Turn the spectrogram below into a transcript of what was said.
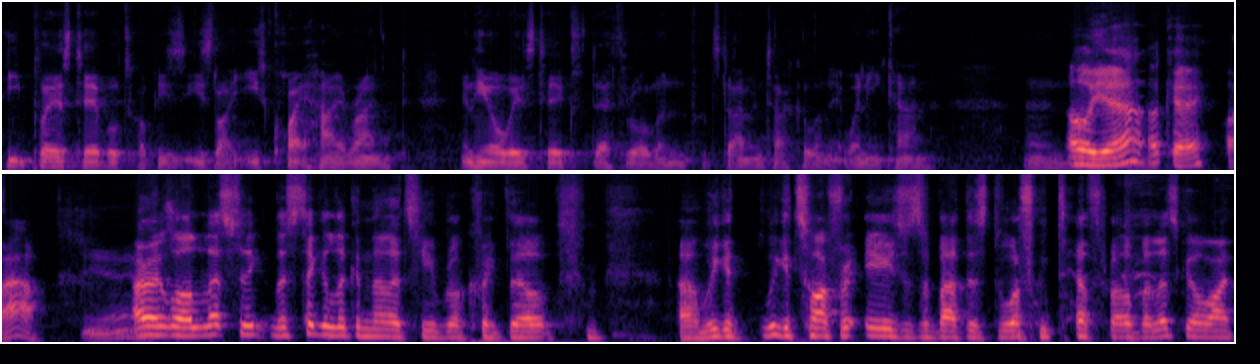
he plays tabletop. He's he's like he's quite high ranked, and he always takes death roll and puts diving tackle on it when he can. And, oh yeah, okay, wow. Yeah. All right, well let's take, let's take a look at another team real quick though. Uh, we could we could talk for ages about this dwarf and death roll, but let's go on.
